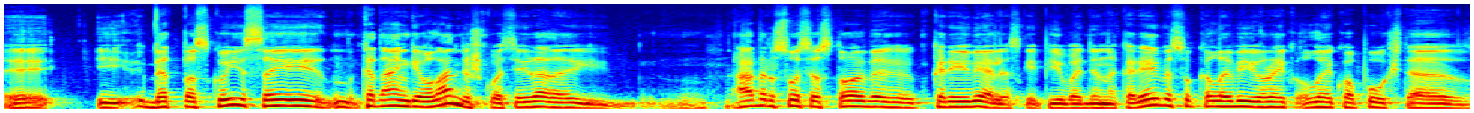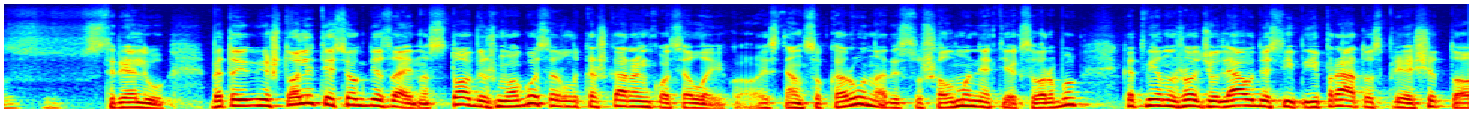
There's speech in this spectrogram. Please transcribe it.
E, bet paskui jisai, kadangi olandiškuose yra aversuose stovi kareivėlis, kaip jį vadina, kareivis su kalaviju laiko pūkštę strėlių. Bet tai iš toli tiesiog dizainas. Stovi žmogus ir kažką rankose laiko. Jis ten su karūna ar su šalmu netiek svarbu, kad vienu žodžiu liaudės įpratus prie šito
